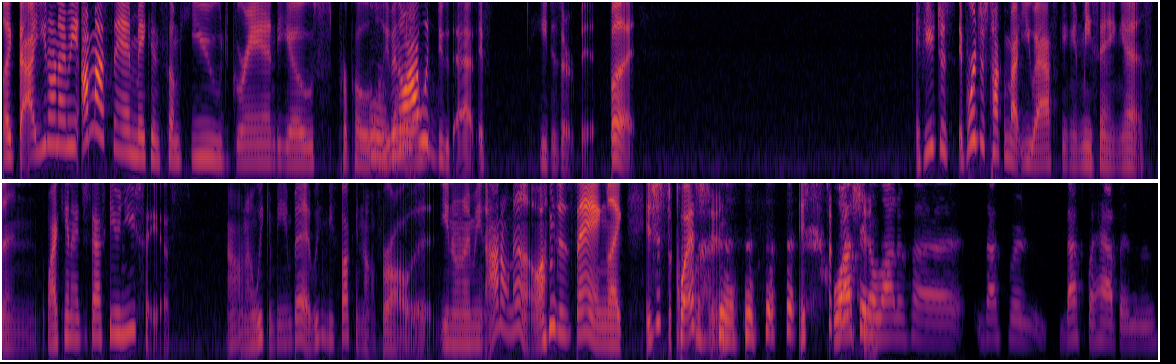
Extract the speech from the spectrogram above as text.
Like that. You know what I mean? I'm not saying making some huge, grandiose proposal, even though I Mhm. would do that if he deserved it. But if you just, if we're just talking about you asking and me saying yes, then why can't I just ask you and you say yes? I don't know. We can be in bed. We can be fucking out for all of it. You know what I mean? I don't know. I'm just saying, like, it's just a question. It's just a well, I question. think a lot of uh, that's where that's what happens is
